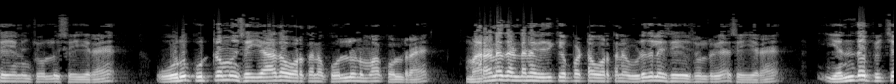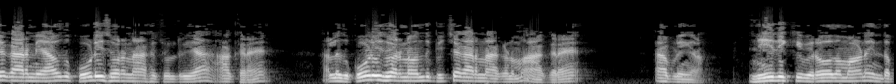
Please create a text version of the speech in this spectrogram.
செய்யணும் சொல்லு செய்யறேன் ஒரு குற்றமும் செய்யாத ஒருத்தனை கொல்லணுமா கொல்றேன். மரண தண்டனை விதிக்கப்பட்ட ஒருத்தனை விடுதலை செய்ய சொல்றியா செய்யறேன் எந்த பிச்சைக்காரனையாவது கோடீஸ்வரனாக சொல்றியா? ஆக்குறேன். அல்லது கோடீஸ்வரனை வந்து பிச்சைக்காரன் ஆக்கணுமா ஆக்குறேன். அப்படிங்கிறான். நீதிக்கு விரோதமான இந்த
